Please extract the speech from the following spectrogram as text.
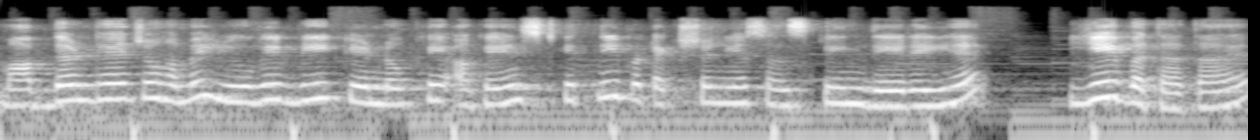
मापदंड है, जो हमें यू बी किरणों के अगेंस्ट कितनी प्रोटेक्शन या सनस्क्रीन दे रही है, ये बताता है।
